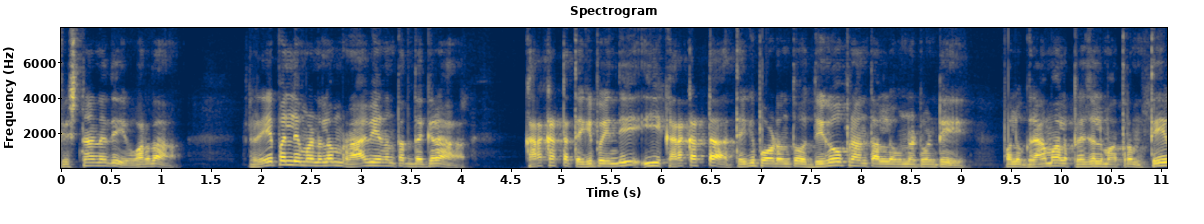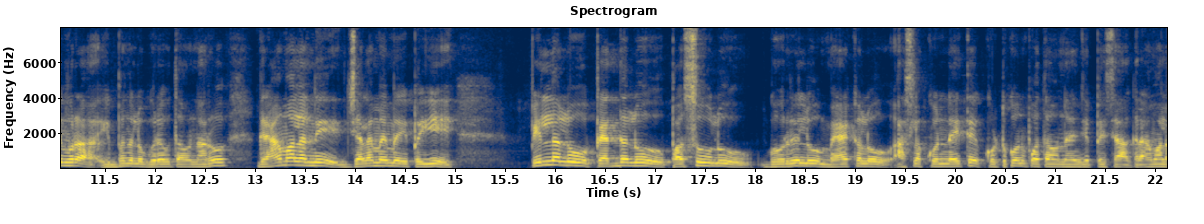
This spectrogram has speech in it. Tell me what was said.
కృష్ణానది వరద రేపల్లి మండలం రావి అనంతర్ దగ్గర కరకట్ట తెగిపోయింది. ఈ కరకట్ట తెగిపోవడంతో దిగువ ప్రాంతాల్లో ఉన్నటువంటి పలు గ్రామాల ప్రజలు మాత్రం తీవ్ర ఇబ్బందులకు గురవుతూ ఉన్నారు. గ్రామాలన్నీ జలమయమైపోయి పిల్లలు పెద్దలు పశువులు గొర్రెలు మేకలు అసలు కొన్ని అయితే కొట్టుకొని పోతా ఉన్నాయని చెప్పేసి ఆ గ్రామాల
